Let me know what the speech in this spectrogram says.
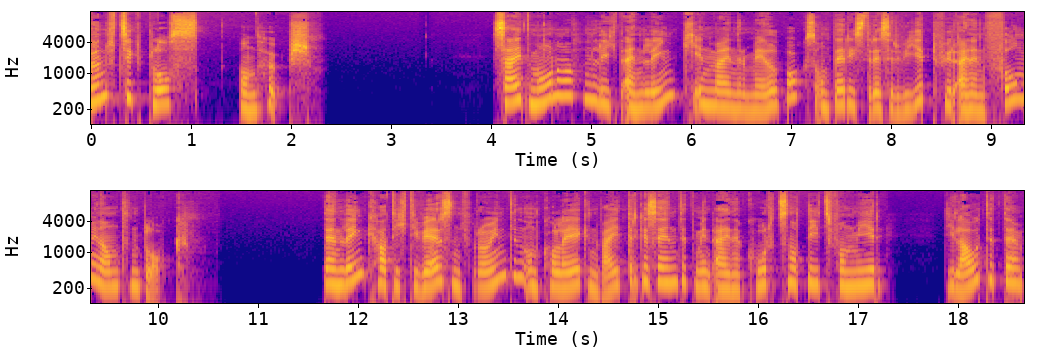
50 plus und hübsch. Seit Monaten liegt ein Link in meiner Mailbox und der ist reserviert für einen fulminanten Blog. Den Link hatte ich diversen Freunden und Kollegen weitergesendet mit einer Kurznotiz von mir, die lautete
